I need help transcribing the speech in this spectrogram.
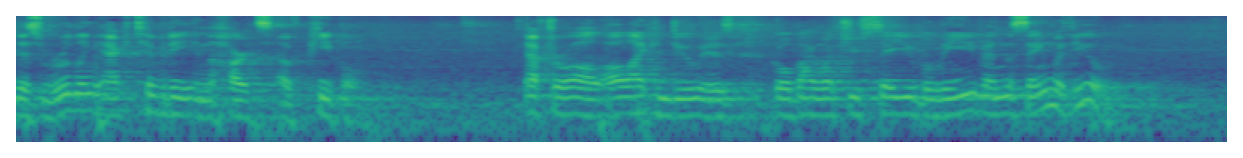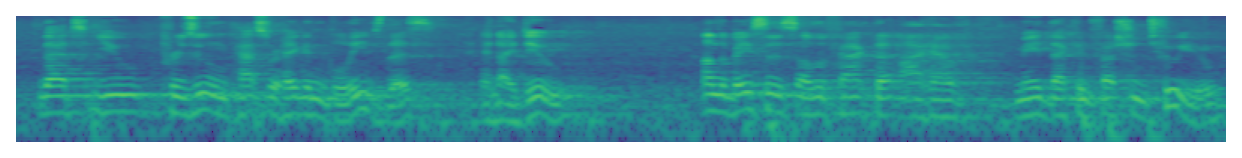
this ruling activity in the hearts of people. After all, all I can do is go by what you say you believe, and the same with you. That you presume Pastor Hagen believes this, and I do, on the basis of the fact that I have made that confession to you,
